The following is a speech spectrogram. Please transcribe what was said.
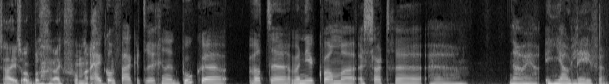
hij is ook belangrijk voor mij. Hij komt vaker terug in het boek. Uh, wat, uh, wanneer kwam Sartre nou ja, in jouw leven?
